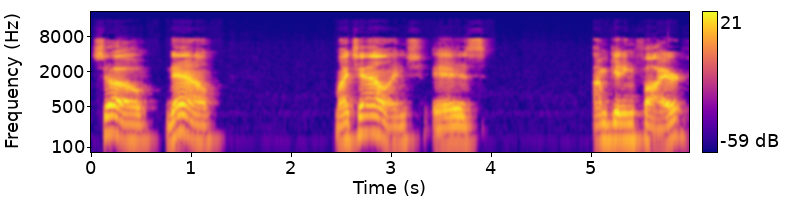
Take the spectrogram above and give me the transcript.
So now my challenge is I'm getting fired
